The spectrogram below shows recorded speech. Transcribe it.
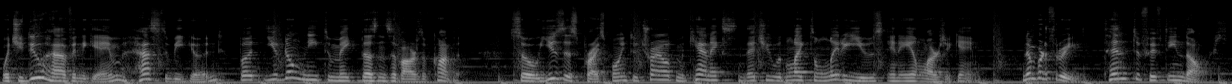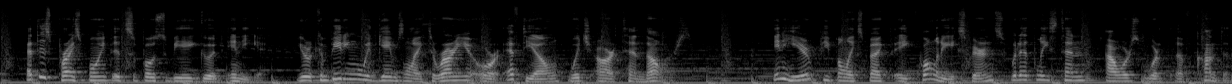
What you do have in the game has to be good, but you don't need to make dozens of hours of content. So use this price point to try out mechanics that you would like to later use in a larger game. Number 3. $10 to $15. At this price point it's supposed to be a good indie game. You're competing with games like Terraria or FTL which are $10. In here, people expect a quality experience with at least 10 hours worth of content.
